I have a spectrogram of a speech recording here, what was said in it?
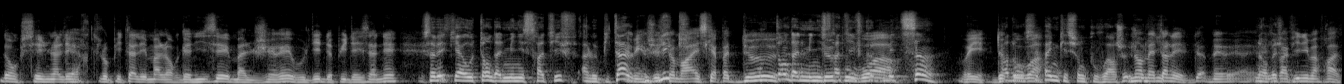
Donc c'est une alerte. L'hôpital est mal organisé, mal géré, vous le dites depuis des années. Vous savez qu'il y a autant d'administratifs à l'hôpital Eh bien, public, justement, est-ce qu'il n'y a pas deux, autant d'administratifs que de médecins. Oui, deux Pardon, pouvoirs. c'est pas une question de pouvoir. Je- Non, je mais dis- attendez, euh, j'ai mais pas je- fini ma phrase.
